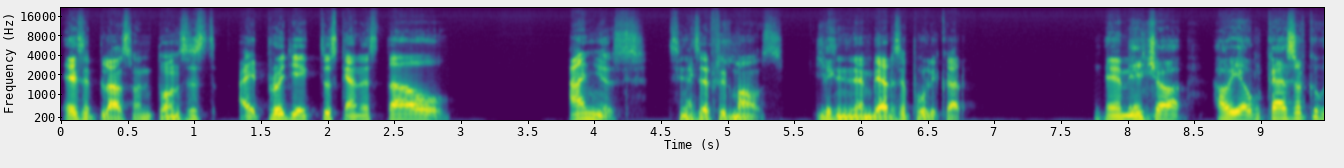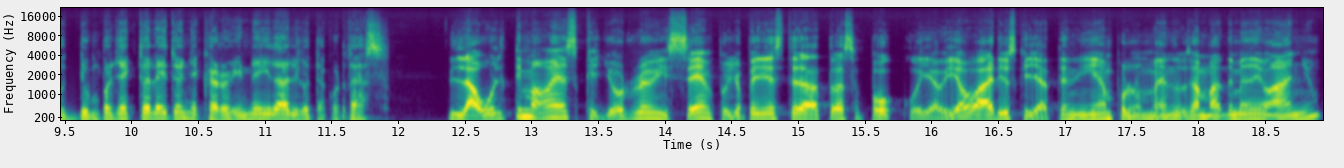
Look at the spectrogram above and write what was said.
ese plazo. Entonces, hay proyectos que han estado años sin ser firmados y sin enviarse a publicar. de em, hecho, había un caso de un proyecto de ley de doña Carolina Hidalgo, ¿te acordás? La última vez que yo revisé, pues yo pedí este dato hace poco y había varios que ya tenían por lo menos, o sea, más de medio año.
